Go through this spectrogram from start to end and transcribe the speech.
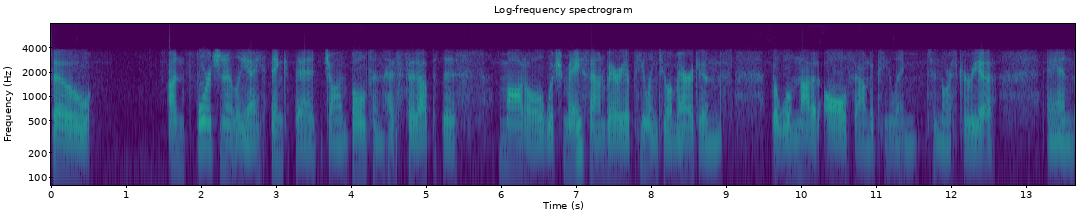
So, unfortunately, I think that John Bolton has set up this model, which may sound very appealing to Americans, but will not at all sound appealing to North Korea. And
